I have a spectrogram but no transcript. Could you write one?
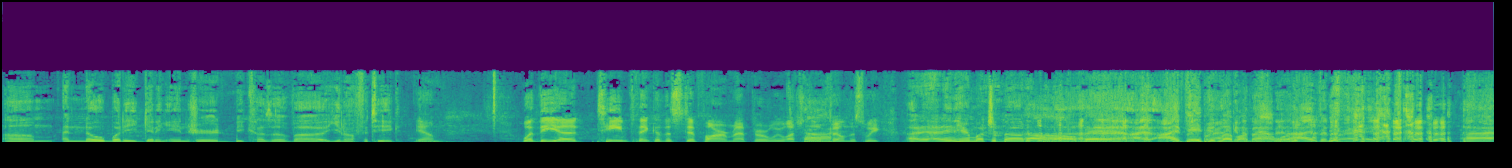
um, and nobody getting injured because of uh, you know fatigue. Yeah. What the uh, team think of the stiff arm after we watched a little Ah. film this week? I, didn't- I didn't hear much about it. Oh, but, uh, man. I, I I've been gave you love on that it. one. I've been bragging. I,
